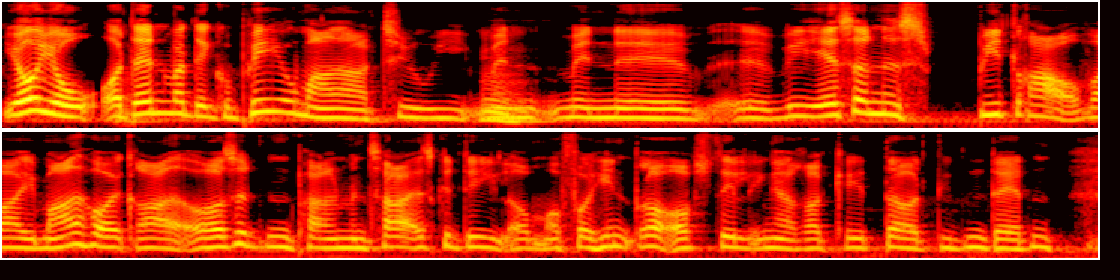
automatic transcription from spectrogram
Jo, jo, og den var DKP jo meget aktiv i, Mm. men, men øh, øh, VS'ernes bidrag var i meget høj grad også den parlamentariske del om at forhindre opstilling af raketter og ditten datten. Mm.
